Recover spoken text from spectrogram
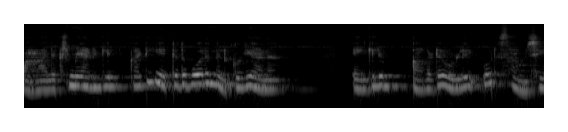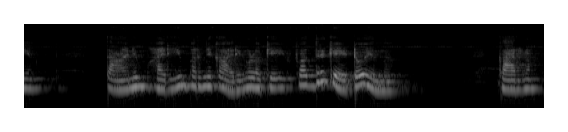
മഹാലക്ഷ്മിയാണെങ്കിൽ അടിയേറ്റതുപോലെ നിൽക്കുകയാണ്. എങ്കിലും അവരുടെ ഉള്ളിൽ ഒരു സംശയം. താനും ഹരിയും പറഞ്ഞ കാര്യങ്ങളൊക്കെ ഭദ്ര കേട്ടോ എന്ന്. കാരണം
